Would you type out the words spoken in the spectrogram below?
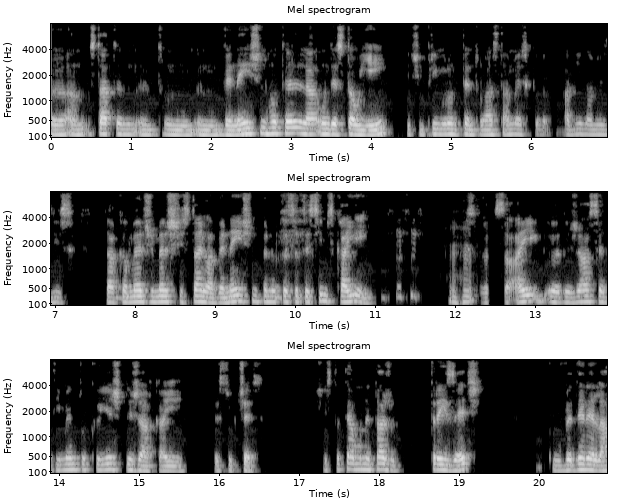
uh, am stat în, într-un în Venetian Hotel, la unde stau ei. Deci, în primul rând, pentru asta am mers, că Adina mi-a zis, dacă mergi, mergi și stai la Venetian, pentru că să te simți ca ei. uh-huh. să, să ai uh, deja sentimentul că ești deja ca ei, de succes. Și stăteam în etajul 30 cu vedere la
